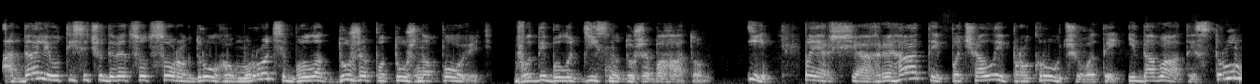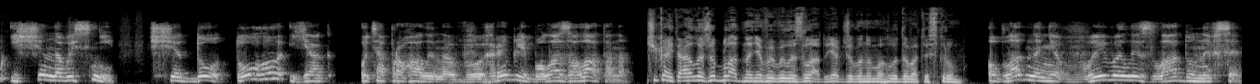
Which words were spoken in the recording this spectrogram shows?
А далі у 1942 році була дуже потужна повідь. Води було дійсно дуже багато. І перші агрегати почали прокручувати і давати струм іще навесні, ще до того, як оця прогалина в греблі була залатана. Чекайте, але ж обладнання вивели з ладу. Як же воно могло давати струм? Обладнання вивели з ладу не все.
